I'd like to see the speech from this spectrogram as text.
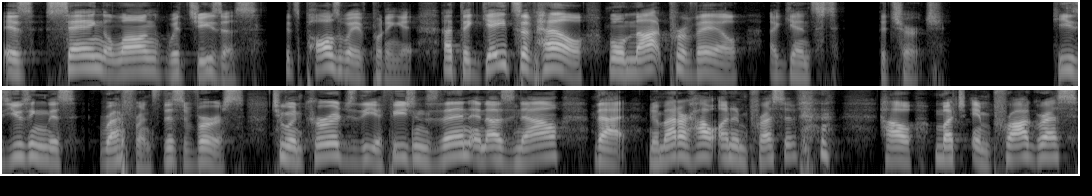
is saying along with Jesus. It's Paul's way of putting it that the gates of hell will not prevail against the church. He's using this reference, this verse, to encourage the Ephesians then and us now that no matter how unimpressive, how much in progress,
